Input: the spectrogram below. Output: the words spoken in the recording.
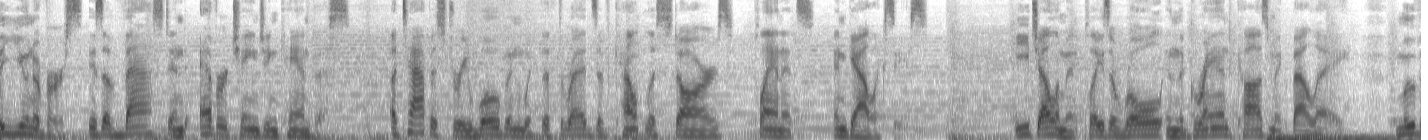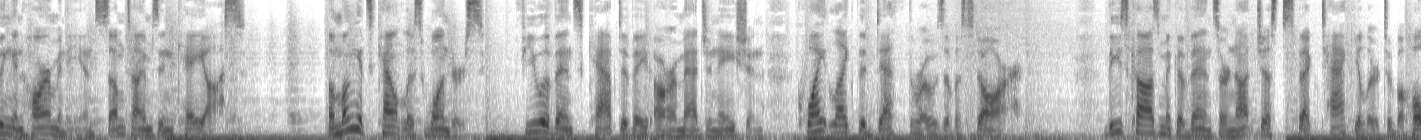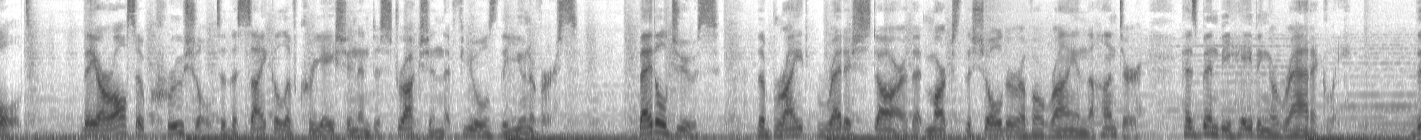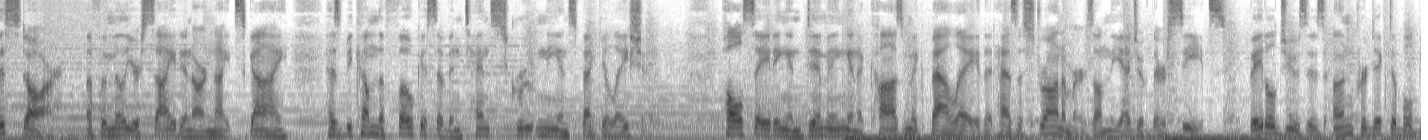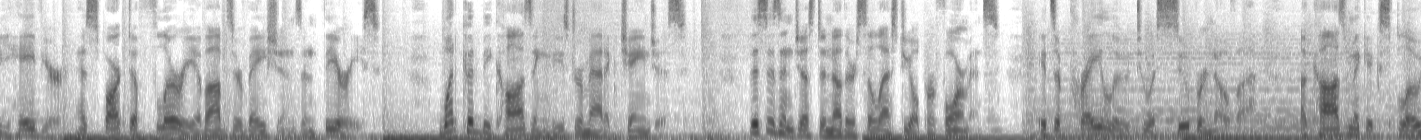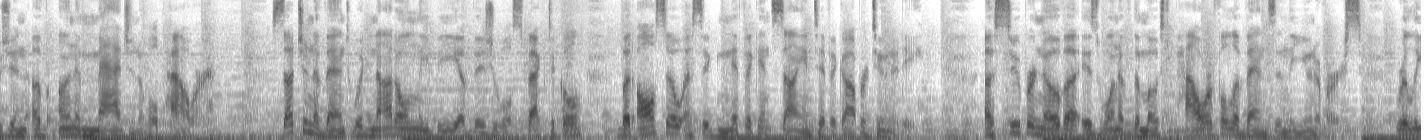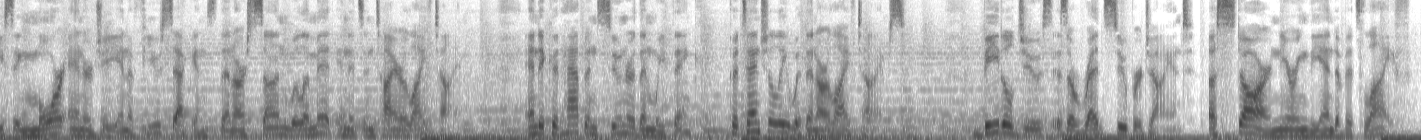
The universe is a vast and ever-changing canvas, a tapestry woven with the threads of countless stars, planets, and galaxies. Each element plays a role in the grand cosmic ballet, moving in harmony and sometimes in chaos. Among its countless wonders, few events captivate our imagination quite like the death throes of a star. These cosmic events are not just spectacular to behold, they are also crucial to the cycle of creation and destruction that fuels the universe. Betelgeuse, the bright, reddish star that marks the shoulder of Orion the Hunter, has been behaving erratically. This star, a familiar sight in our night sky, has become the focus of intense scrutiny and speculation pulsating and dimming in a cosmic ballet that has astronomers on the edge of their seats, Betelgeuse's unpredictable behavior has sparked a flurry of observations and theories. What could be causing these dramatic changes? This isn't just another celestial performance. It's a prelude to a supernova, a cosmic explosion of unimaginable power. Such an event would not only be a visual spectacle, but also a significant scientific opportunity. A supernova is one of the most powerful events in the universe, releasing more energy in a few seconds than our sun will emit in its entire lifetime. And it could happen sooner than we think, potentially within our lifetimes. Betelgeuse is a red supergiant, a star nearing the end of its life.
